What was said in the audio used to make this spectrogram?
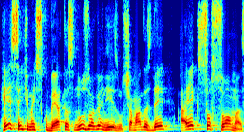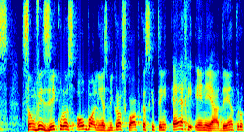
recentemente descobertas nos organismos, chamadas de exossomas são vesículas ou bolinhas microscópicas que têm RNA dentro,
